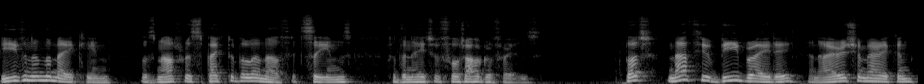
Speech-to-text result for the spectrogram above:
even in the making, was not respectable enough, it seems, for the native photographers. But Mathew B. Brady, an Irish American,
